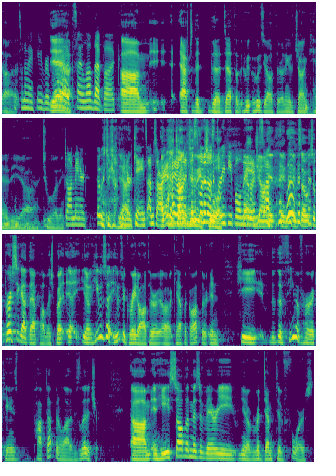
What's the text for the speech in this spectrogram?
Uh, That's one of my favorite Yeah. books. I love that book. um, after the the death of who, who's the author? I think it was John Kennedy uh, Toole. I think. John Maynard, oh, John Yeah. Maynard Keynes. I'm sorry. think I, it's don't John know, just Kennedy one of those Toole. three people The other names. John. and, and, and so so Percy got that published, but uh, you know he was a he was a great author, uh, Catholic author, and he the, the theme of hurricanes popped up in a lot of his literature. Um, and he saw them as a very, you know, redemptive force.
